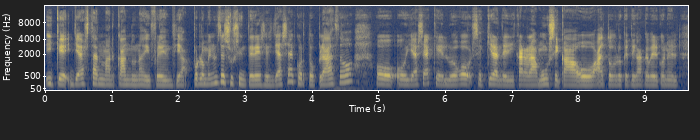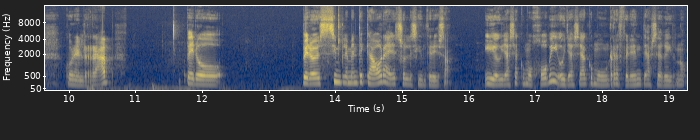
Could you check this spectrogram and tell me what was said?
y que ya están marcando una diferencia, por lo menos de sus intereses, ya sea a corto plazo o, ya sea que luego se quieran dedicar a la música o a todo lo que tenga que ver con el, con el rap, pero, pero es simplemente que ahora eso les interesa. Y ya sea como hobby o ya sea como un referente a seguir, ¿no?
